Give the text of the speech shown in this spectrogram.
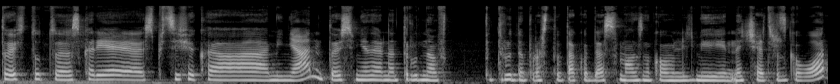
То есть тут э, скорее специфика меня, ну, то есть мне, наверное, трудно в трудно просто вот так вот, да, с малознакомыми людьми начать разговор.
